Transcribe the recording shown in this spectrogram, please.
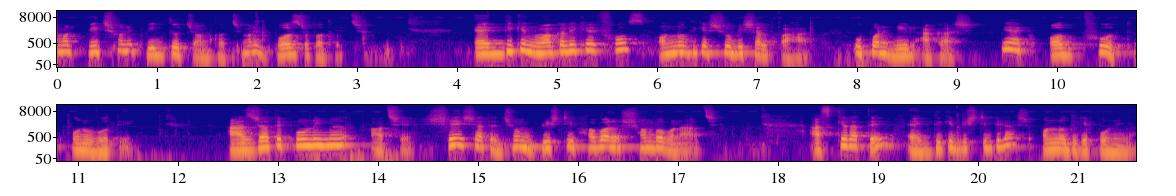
আমার পিছনে বিদ্যুৎ চমকাচ্ছে মানে বজ্রপাত হচ্ছে। একদিকে নোয়াখালীখাই ফলস, অন্যদিকে সুবিশাল পাহাড়, উপরে নীল আকাশ। এ এক অদ্ভুত অনুভূতি। আজ রাতে পূর্ণিমা আছে, সেই সাথে ঝুম বৃষ্টি হবারও সম্ভাবনা আছে। আজকে রাতে একদিকে বৃষ্টি বিলাস অন্যদিকে পূর্ণিমা।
